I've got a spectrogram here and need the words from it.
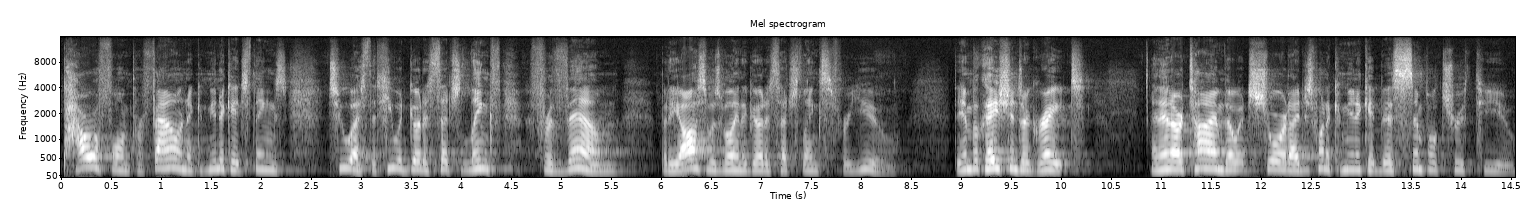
powerful and profound and communicates things to us that He would go to such length for them, but He also was willing to go to such lengths for you. The implications are great. And in our time, though it's short, I just want to communicate this simple truth to you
